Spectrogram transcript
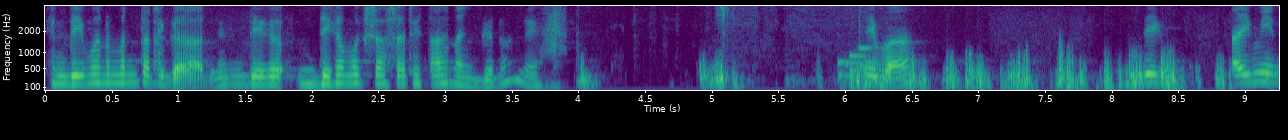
hindi mo naman talaga, hindi hindi ka magsasalita ng ganun eh. Di ba? Hindi, I mean,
